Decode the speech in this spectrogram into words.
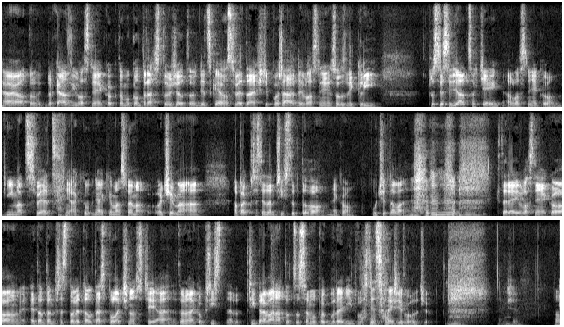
jo, jo, to dokází vlastně jako k tomu kontrastu, že to dětského světa ještě pořád, kdy vlastně jsou zvyklí prostě si dělat, co chtějí a vlastně jako vnímat svět nějakou, nějakýma svýma očima a, a pak přesně ten přístup toho jako učitele, mm-hmm. který vlastně jako je tam ten představitel té společnosti a je to jako příprava na to, co se mu pak bude dít vlastně celý život. Že? Takže No.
